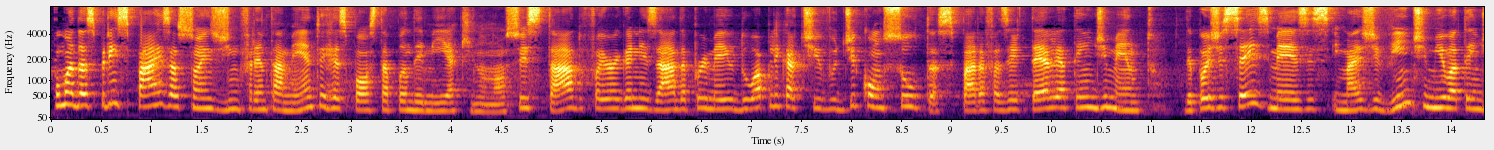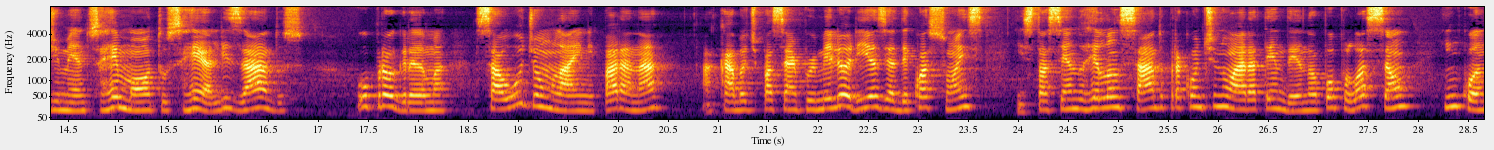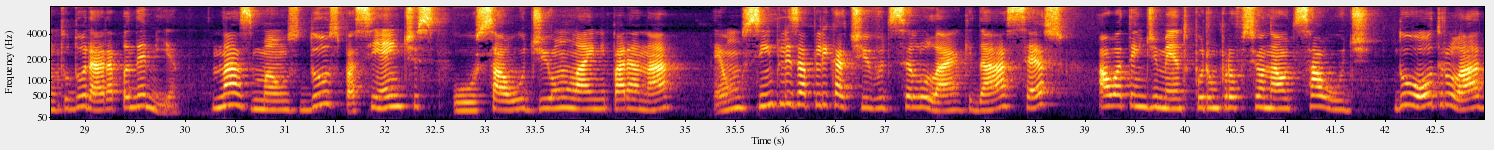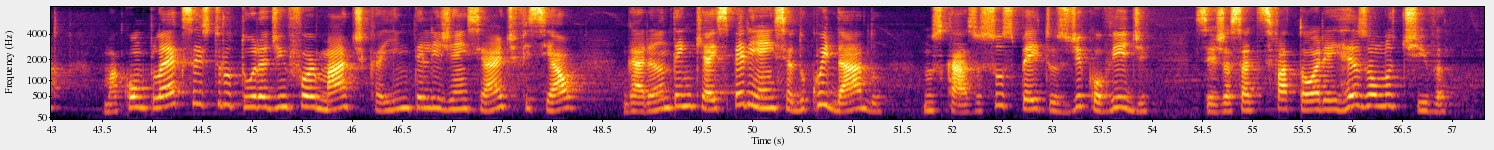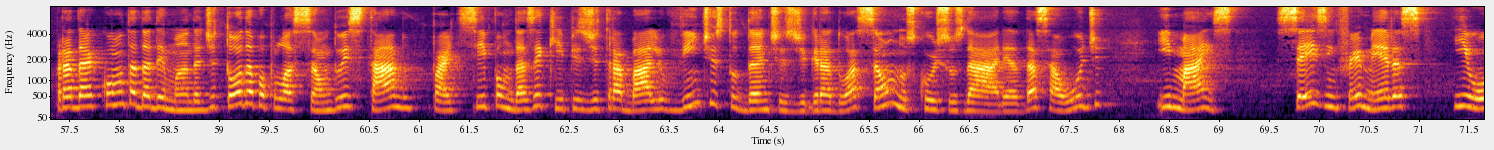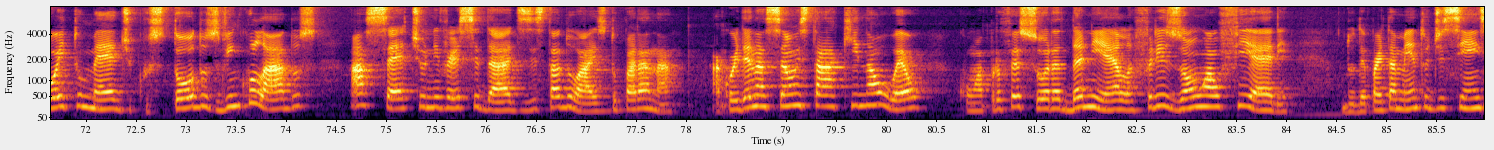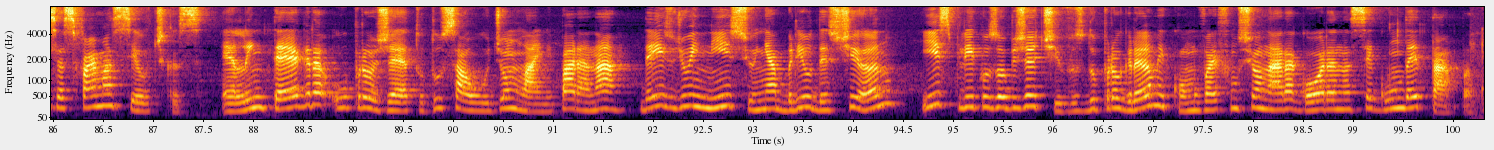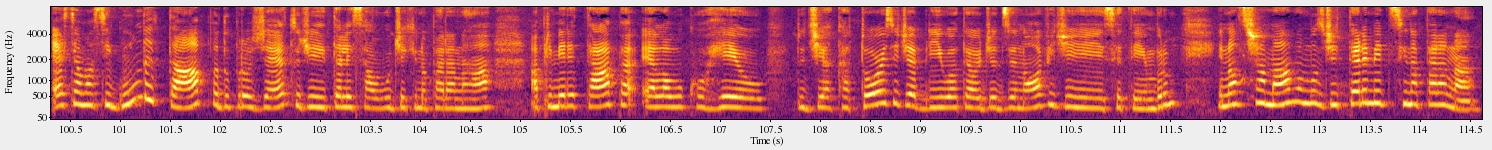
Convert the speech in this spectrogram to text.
Uma das principais ações de enfrentamento e resposta à pandemia aqui no nosso estado foi organizada por meio do aplicativo de consultas para fazer teleatendimento. Depois de seis meses e mais de 20 mil atendimentos remotos realizados, o programa Saúde Online Paraná acaba de passar por melhorias e adequações e está sendo relançado para continuar atendendo a população enquanto durar a pandemia. Nas mãos dos pacientes, o Saúde Online Paraná é um simples aplicativo de celular que dá acesso ao atendimento por um profissional de saúde. Do outro lado, uma complexa estrutura de informática e inteligência artificial garantem que a experiência do cuidado nos casos suspeitos de Covid seja satisfatória e resolutiva. Para dar conta da demanda de toda a população do Estado, participam das equipes de trabalho 20 estudantes de graduação nos cursos da área da saúde e mais seis enfermeiras e oito médicos, todos vinculados às sete universidades estaduais do Paraná. A coordenação está aqui na UEL, com a professora Daniela Frison Alfieri do Departamento de Ciências Farmacêuticas. Ela integra o projeto do Saúde Online Paraná desde o início, em abril deste ano, e explica os objetivos do programa e como vai funcionar agora na segunda etapa. Esta é uma segunda etapa do projeto de telesaúde aqui no Paraná. A primeira etapa ela ocorreu do dia 14 de abril até o dia 19 de setembro e nós chamávamos de Telemedicina Paraná.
